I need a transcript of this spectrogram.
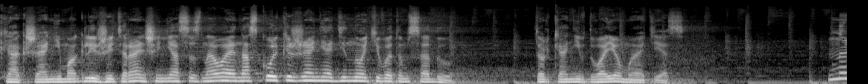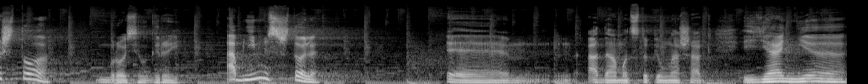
Как же они могли жить раньше, не осознавая, насколько же они одиноки в этом саду? Только они вдвоем и отец. «Ну что?» — бросил Грей. «Обнимешь, что ли?» Эм... Адам отступил на шаг. «Я не...»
